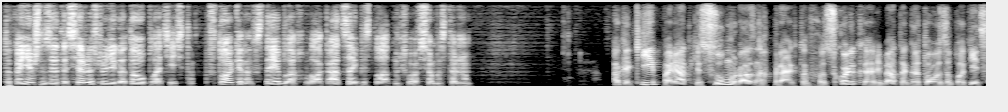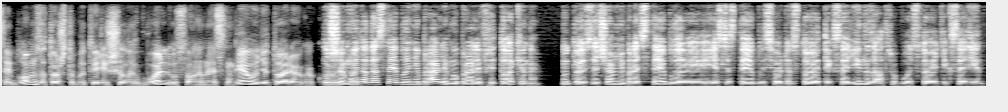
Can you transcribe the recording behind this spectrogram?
то, конечно, за этот сервис люди готовы платить. Там, в токенах, в стейблах, в локациях бесплатных и во всем остальном. А какие порядки сумм у разных проектов? Вот сколько ребята готовы заплатить стейблом за то, чтобы ты решил их боль, условно, на СНГ аудиторию какую-то? Слушай, мы тогда стейблы не брали, мы брали фри токены. Ну, то есть, зачем мне брать стейблы, если стейблы сегодня стоят x1, и завтра будет стоить x1,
